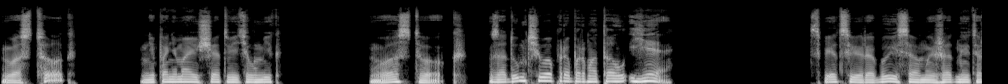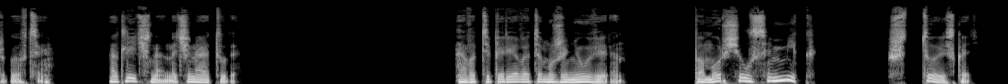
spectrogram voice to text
«Восток?» — непонимающе ответил Мик. «Восток», — задумчиво пробормотал я. Специи, рабы и самые жадные торговцы. Отлично, начинаю оттуда. А вот теперь я в этом уже не уверен. Поморщился Мик. Что искать?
